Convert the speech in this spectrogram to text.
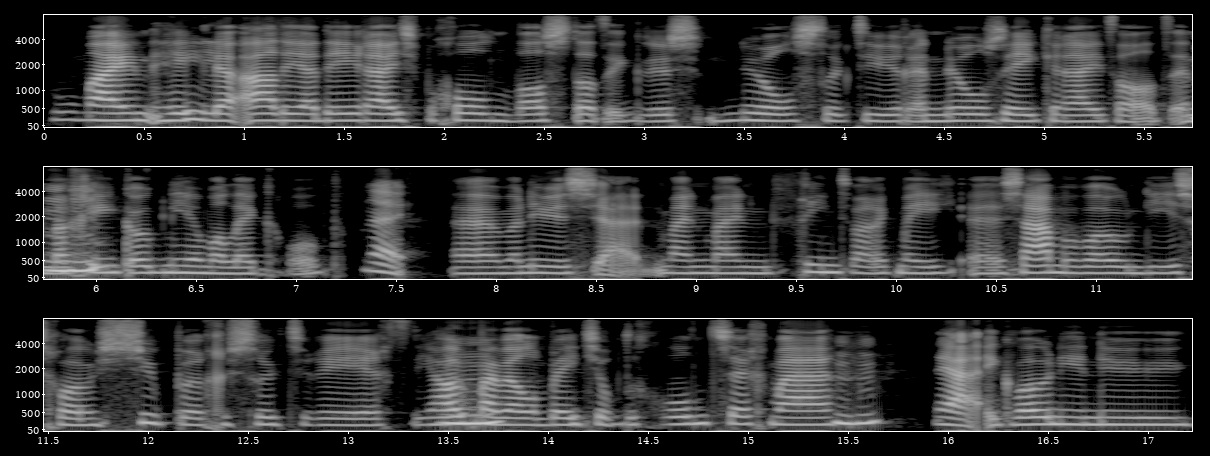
hoe mijn hele ADHD-reis begon, was dat ik dus nul structuur en nul zekerheid had. En daar Mhm. ging ik ook niet helemaal lekker op. Nee. Eh, maar nu is ja, mijn, mijn vriend waar ik mee eh samenwoon, die is gewoon super gestructureerd. Die houdt Mhm. mij wel een beetje op de grond, zeg maar. Mhm. Nou ja, ik woon hier nu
